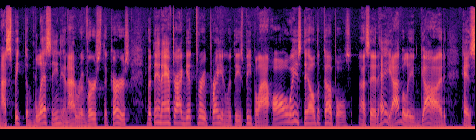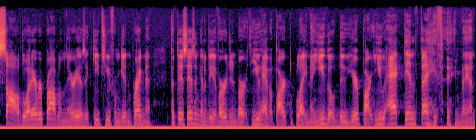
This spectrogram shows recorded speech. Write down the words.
I speak the blessing and I reverse the curse. But then after I get through praying with these people, I always tell the couples, I said, hey, I believe God has solved whatever problem there is that keeps you from getting pregnant. But this isn't going to be a virgin birth. You have a part to play. Now you go do your part. You act in faith. Amen.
